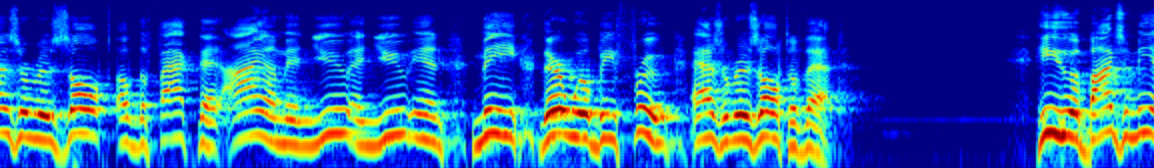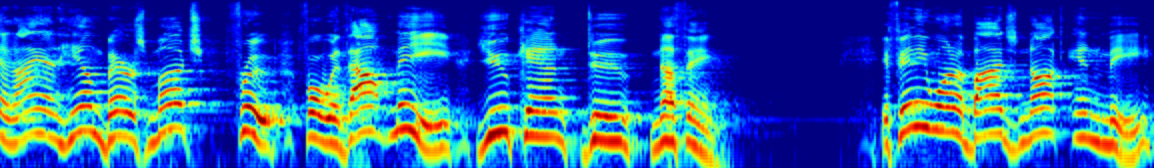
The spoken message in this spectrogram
as a result of the fact that I am in you and you in me. There will be fruit as a result of that. He who abides in me and I in him bears much fruit, for without me you can do nothing. If anyone abides not in me,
